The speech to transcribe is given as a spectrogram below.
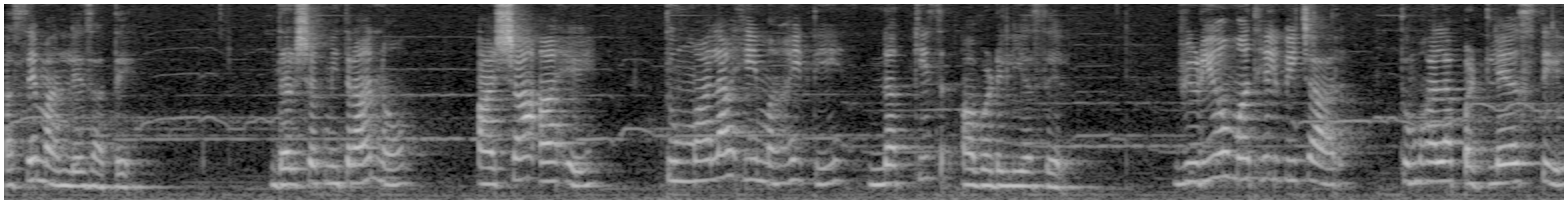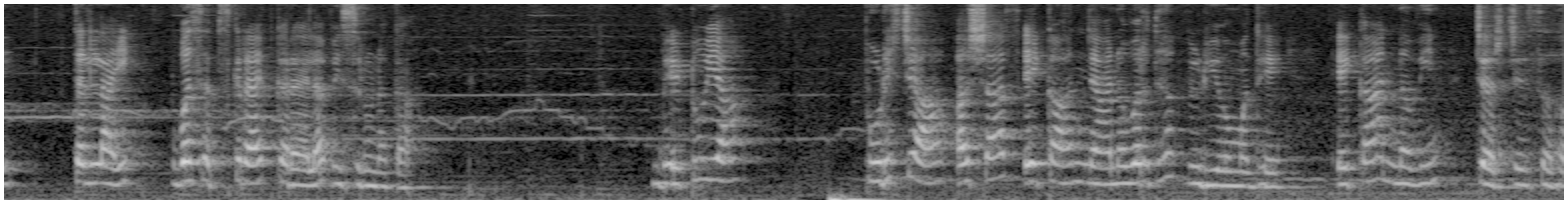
असे मानले जाते. दर्शक मित्रांनो आशा आहे तुम्हाला ही माहिती नक्कीच आवडली असेल. व्हिडिओमधील विचार तुम्हाला पटले असतील तर लाईक व सबस्क्राईब करायला विसरू नका. भेटूया पुढच्या अशाच एका ज्ञानवर्धक व्हिडिओमध्ये. एका नवीन चर्चेसह.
